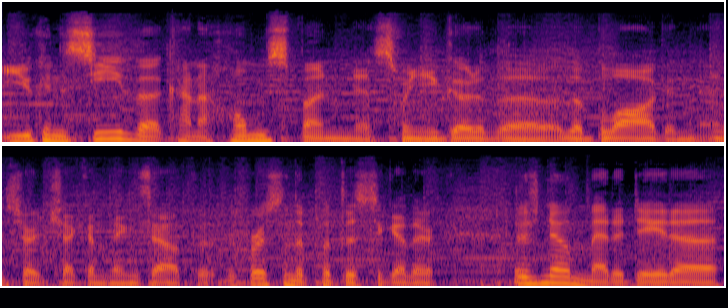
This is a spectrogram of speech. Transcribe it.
you can see the kind of homespunness when you go to the, the blog and, and start checking things out. The, person that put this together, there's no metadata.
